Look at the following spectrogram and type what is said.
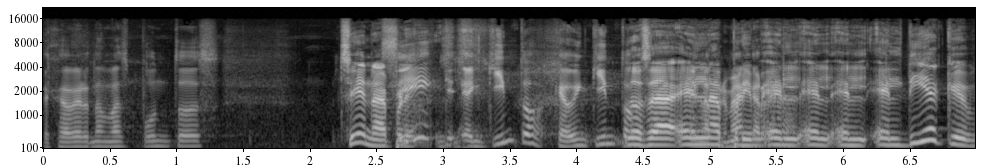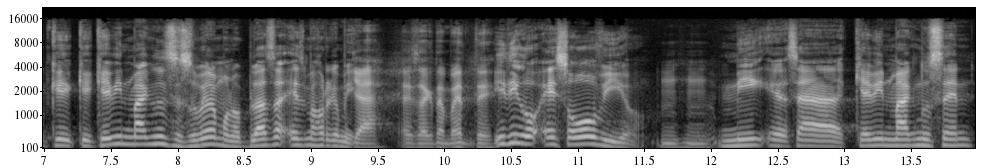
Deja ver nomás puntos. Sí, en la Sí, en quinto. Quedó en quinto. O sea, en, la prim- carrera. el, el- el- el día que, que- que Kevin Magnus se sube al monoplaza es mejor que Mick. Ya, exactamente. Y digo, es obvio. Mi- o sea, Kevin Magnussen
